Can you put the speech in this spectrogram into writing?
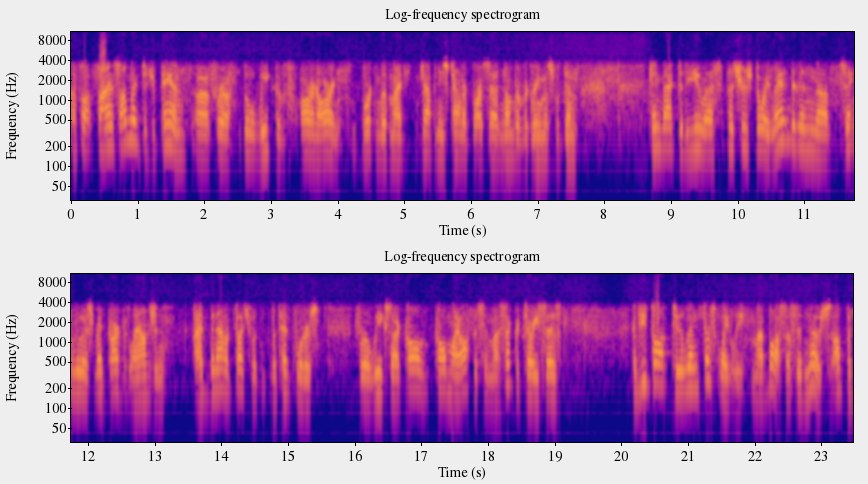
I thought, fine. So I went to Japan uh, for a little week of R and R and working with my Japanese counterparts. I had a number of agreements with them. Came back to the U.S. A true story. Landed in uh, St. Louis Red Carpet Lounge, and I had been out of touch with with headquarters for a week. So I called called my office, and my secretary says, "Have you talked to Len Fisk lately, my boss?" I said, "No." She said, "I'll put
